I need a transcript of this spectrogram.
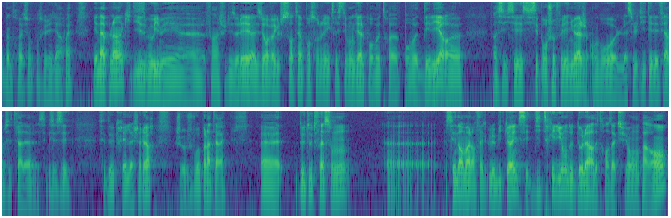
bonne transition pour ce que j'allais dire après. Il y en a plein qui disent, mais oui, mais euh, enfin, je suis désolé, 0,61% de l'électricité mondiale pour votre pour votre délire. Euh, enfin, si c'est si pour chauffer les nuages, en gros, la seule utilité des fermes, c'est de de créer de la chaleur. Je, je vois pas l'intérêt. Euh, de toute façon, c'est normal en fait. Le Bitcoin, c'est 10 trillions de dollars de transactions par an,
